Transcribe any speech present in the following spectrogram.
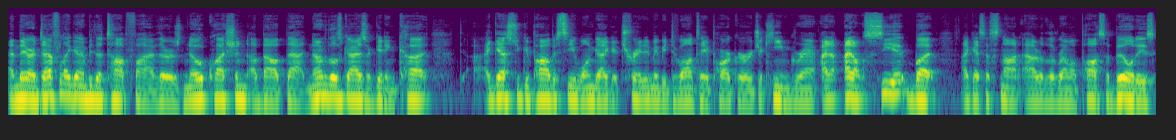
and they are definitely going to be the top five. There is no question about that. None of those guys are getting cut. I guess you could probably see one guy get traded, maybe DeVante Parker or Jakeem Grant. I, I don't see it, but I guess it's not out of the realm of possibilities.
